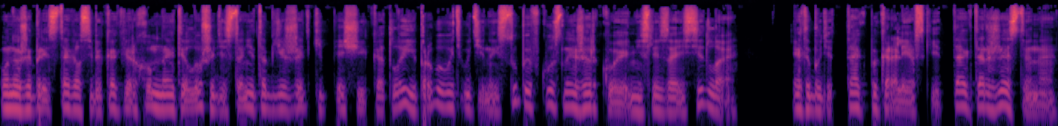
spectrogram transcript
Он уже представил себе, как верхом на этой лошади станет объезжать кипящие котлы и пробовать утиные супы вкусное жаркое, не слезая с седла. Это будет так по-королевски, так торжественно.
